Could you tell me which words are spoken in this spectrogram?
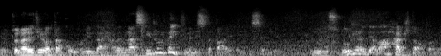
Jer to naređeno tako, voli da je, ali nas hiđu bejti meni stataj, i se Ljudi su dužni da je Allah hađ da obave.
